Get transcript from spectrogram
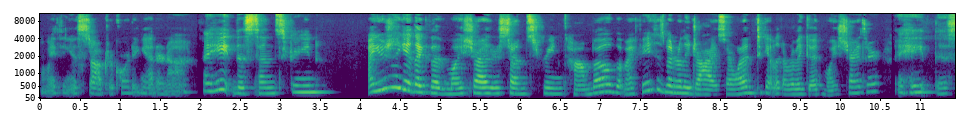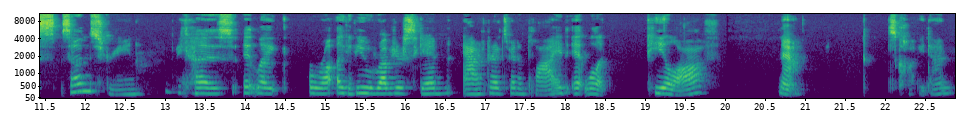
my thing has stopped recording yet or not. I hate this sunscreen. I usually get like the moisturizer sunscreen combo, but my face has been really dry, so I wanted to get like a really good moisturizer. I hate this sunscreen because it like like if you rub your skin after it's been applied, it will like peel off. Now, it's coffee time.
